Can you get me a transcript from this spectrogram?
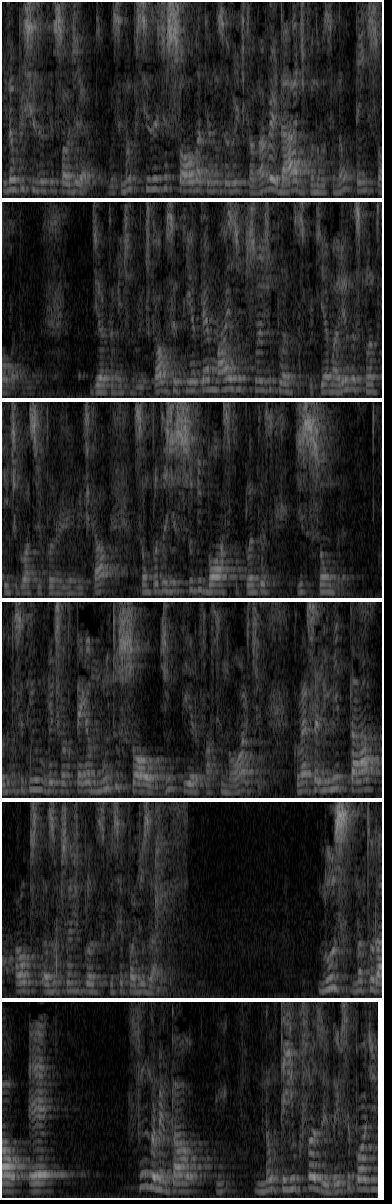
E não precisa ter sol direto. Você não precisa de sol batendo no seu vertical. Na verdade, quando você não tem sol batendo diretamente no vertical, você tem até mais opções de plantas, porque a maioria das plantas que a gente gosta de pôr no vertical são plantas de subbosque, plantas de sombra. Quando você tem um vertical que pega muito sol o dia inteiro, face norte, começa a limitar as opções de plantas que você pode usar. Luz natural é fundamental e não tem o que fazer. Daí você pode,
